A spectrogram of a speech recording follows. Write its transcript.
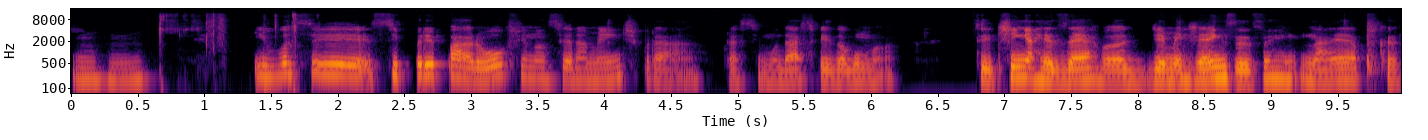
Uhum. E você se preparou financeiramente para se mudar? Você fez alguma. Você tinha reserva de emergência assim, na época?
